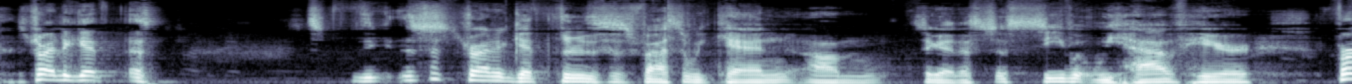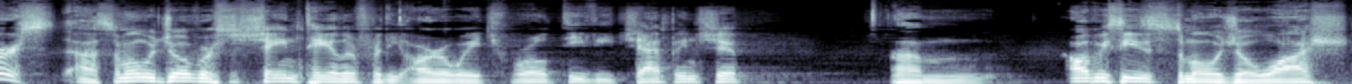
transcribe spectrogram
let's try to get as let's just try to get through this as fast as we can. Um, so yeah, let's just see what we have here. First, uh, Samoa Joe versus Shane Taylor for the ROH World TV Championship. Um, obviously, this is Samoa Joe wash.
